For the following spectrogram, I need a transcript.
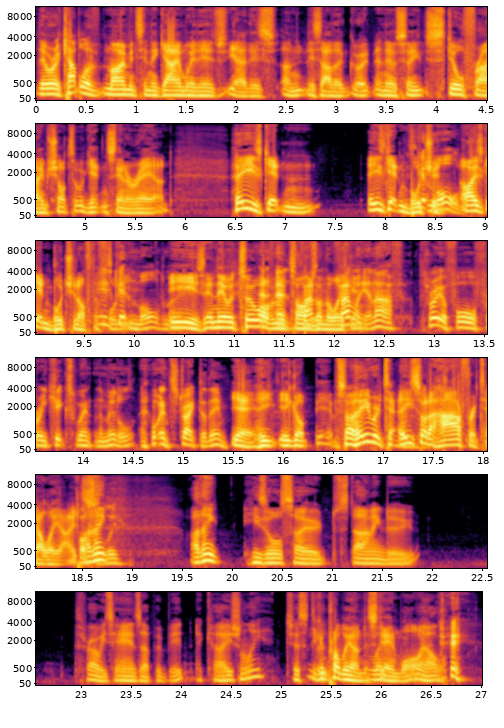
there were a couple of moments in the game where there's you know there's um, this other group, and there were some still frame shots that were getting sent around. He's getting. He's getting butchered. mauled. oh, he's getting butchered off the He's footy. getting mauled, mate. He is, and there were two of them at times fun- on the weekend. Funnily enough, three or four free kicks went in the middle and went straight to them. yeah, he, he got so he reta- he sort of half retaliates. I think- I think he's also starting to throw his hands up a bit occasionally. Just You can probably understand let- why. Well,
